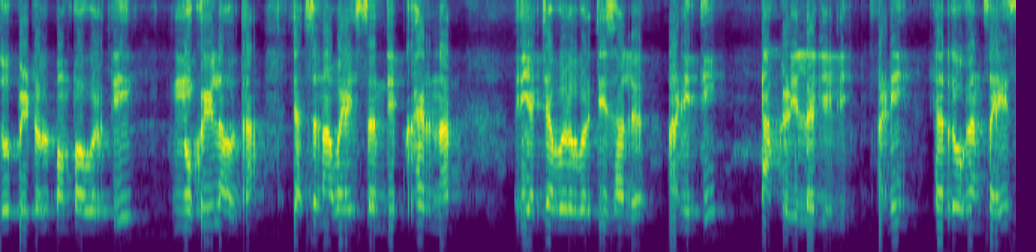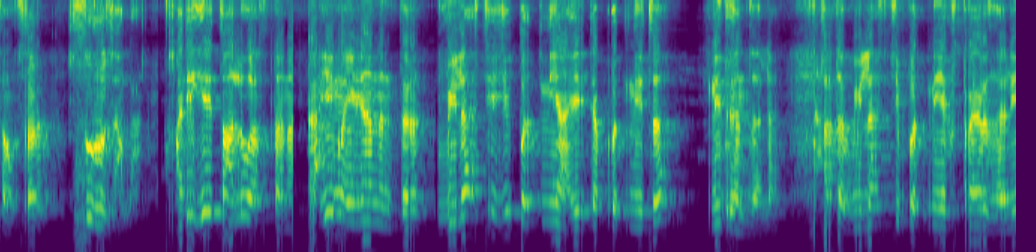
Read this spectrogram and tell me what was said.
जो पेट्रोल पंपावरती नोकरीला होता. त्याचं नाव आहे संदीप खैरनाथ याच्या बरोबर ती झालं आणि ती टाकळीला गेली. आणि ह्या दोघांचाही संसार सुरू झाला. आणि हे चालू असताना काही महिन्यानंतर विलासची जी पत्नी आहे त्या पत्नीचं निधन झालं. आता विलासची पत्नी एक्सपायर झाली.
